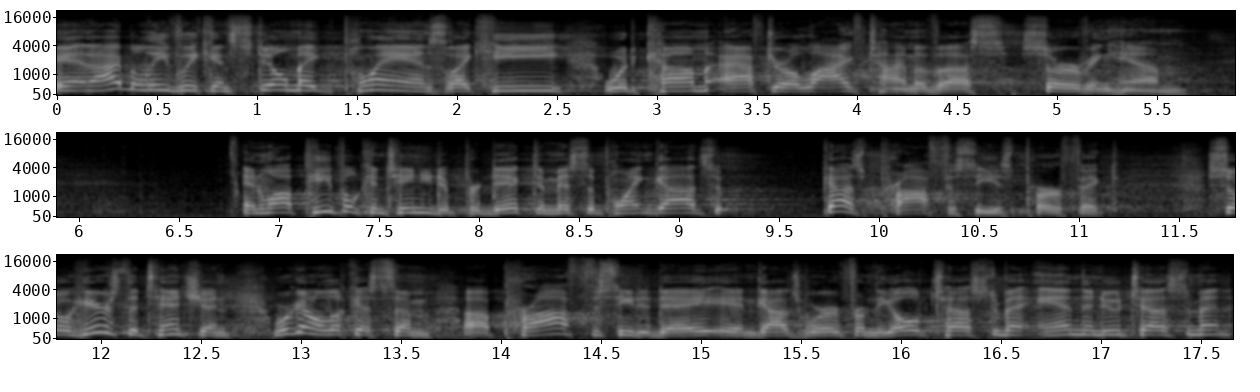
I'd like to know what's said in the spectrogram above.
And I believe we can still make plans like he would come after a lifetime of us serving him. And while people continue to predict and miss the point, God's, God's prophecy is perfect. So here's the tension. We're going to look at some uh, prophecy today in God's Word from the Old Testament and the New Testament,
